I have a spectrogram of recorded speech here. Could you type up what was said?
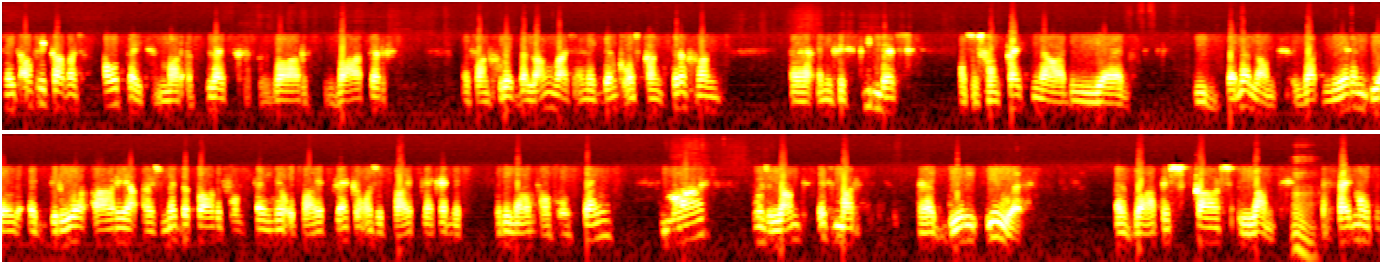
Suid-Afrika was altyd maar 'n plek waar water van groot belang was en ek dink ons kan teruggaan uh in die geskiedenis as ons gaan kyk na die uh die binneland wat meerendeel 'n droë area is met bepaalde fonteine op baie plekke. Ons het baie plekke met die naam van fontein, maar ons land is maar uh, deur die eeue 'n waterskaars land. Hmm. Partymal te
